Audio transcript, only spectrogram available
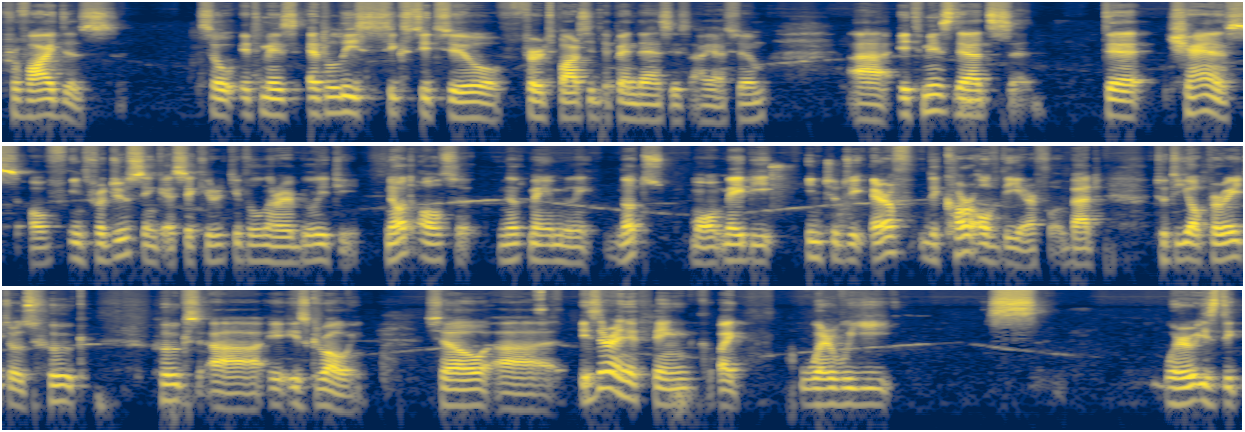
providers so it means at least 62 third party dependencies i assume. Uh, it means that the chance of introducing a security vulnerability not also not mainly not more maybe into the air the core of the airflow but to the operator's hook hooks uh, is growing. So, uh, is there anything like where we, where is the,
